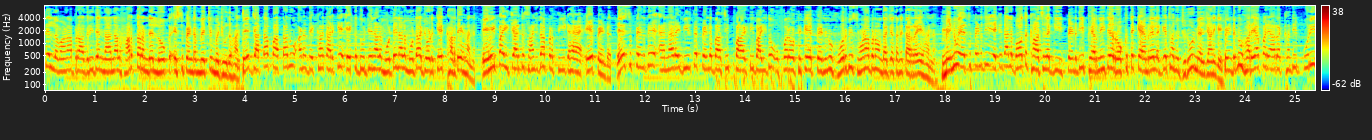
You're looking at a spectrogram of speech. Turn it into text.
ਤੇ ਲਵਾਣਾ ਬਰਾਦਰੀ ਦੇ ਨਾਲ ਨਾਲ ਹਰ ਧਰਮ ਦੇ ਲੋਕ ਇਸ ਪਿੰਡ ਵਿੱਚ ਮੌਜੂਦ ਹਨ। ਤੇ ਜਾਤਾਂ ਪਾਤਾਂ ਨੂੰ ਅਣਦੇਖਾ ਕਰਕੇ ਇੱਕ ਦੂਜੇ ਨਾਲ ਮੋਢੇ ਨਾਲ ਮੋਢਾ ਜੋੜ ਕੇ ਖੜਦੇ ਹਨ। ਇਹੀ ਭਾਈਚਾਰਕ ਸਾਂਝ ਦਾ ਪ੍ਰਤੀਕ ਹੈ ਇਹ ਪਿੰਡ। ਇਸ ਪਿੰਡ ਦੇ ਐਨਆਰਆਈ ਵੀਰ ਤੇ ਪਿੰਡ ਵਾਸੀ ਪਾਰਟੀ ਬਾਜੀ ਤੋਂ ਉੱਪਰ ਉੱਠ ਕੇ ਪਿੰਡ ਨੂੰ ਹੋਰ ਵੀ ਸੋਹਣਾ ਬਣਾਉਣ ਦਾ ਯਤਨ ਕਰ ਰਹੇ ਹਨ। ਮੈਨੂੰ ਇਸ ਪਿੰਡ ਦੀ ਇੱਕ ਗੱਲ ਬਹੁਤ ਖਾਸ ਲੱਗੀ। ਪਿੰਡ ਦੀ ਫਿਰਨੀ ਤੇ ਰੁੱਖ ਤੇ ਕੈਮਰੇ ਲੱਗੇ ਤੁਹਾਨੂੰ ਜ਼ਰੂਰ ਮਿਲ ਜਾਣਗੇ। ਪਿੰਡ ਨੂੰ ਹਰਿਆ ਭਰਿਆ ਰੱਖਣ ਦੀ ਪੂਰੀ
